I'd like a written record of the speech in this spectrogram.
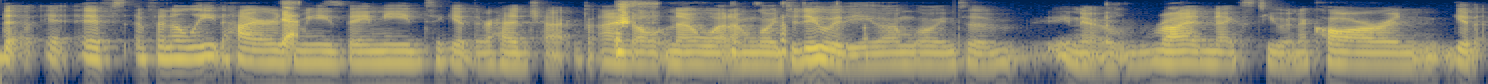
If, if an elite hires me, they need to get their head checked. I don't know what I'm going to do with you. I'm going to, you know, ride next to you in a car and get,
